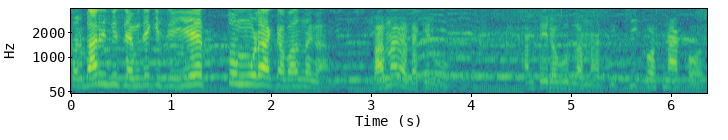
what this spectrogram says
তোর বাড়ির পিছিয়ে আমি দেখেছি এত মোড়া একটা বাজনা গাছ। বাজনা গাছ কিরবো আমি তো এটা বুঝলাম না তুই কি কস না কস?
